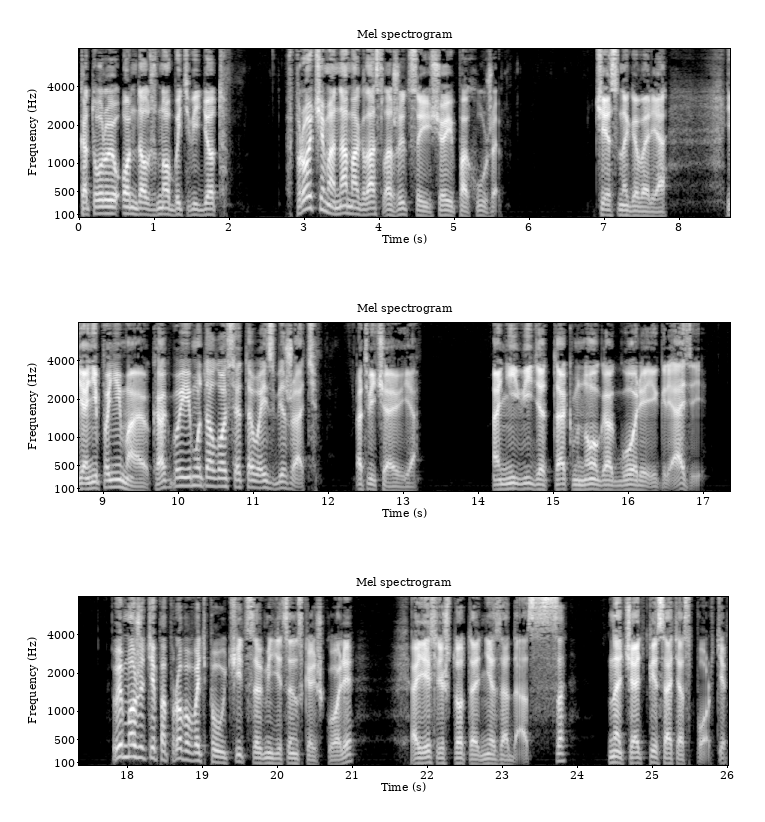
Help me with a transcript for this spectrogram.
которую он, должно быть, ведет. Впрочем, она могла сложиться еще и похуже. Честно говоря, я не понимаю, как бы им удалось этого избежать, отвечаю я. Они видят так много горя и грязи. Вы можете попробовать поучиться в медицинской школе, а если что-то не задастся, начать писать о спорте.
